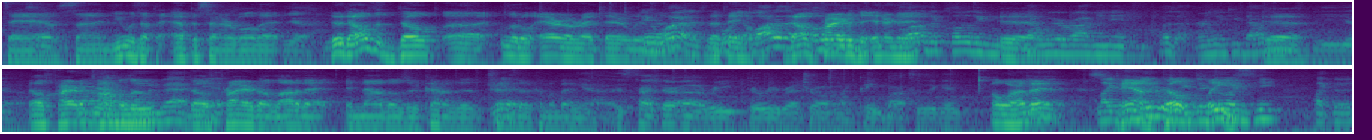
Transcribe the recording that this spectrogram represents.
Damn, son, you was at the epicenter of all that. Yeah. Dude, that was a dope uh, little era right there. With It uh, was. that thing. A lot of that was prior to the internet. A lot internet. of the clothing Yeah. that we were rocking in, was that, early 2000s? Yeah, Yeah. that was prior to Yeah, Karma coming Loop. That was yeah. prior to a lot of that, and now those are kind of the trends Yeah. that are coming back. Yeah, it's tight. They're uh re they're re retro and like pink boxes again. Oh, are they? Yeah. Like Damn, literally, dope, they're please. doing pink, like the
